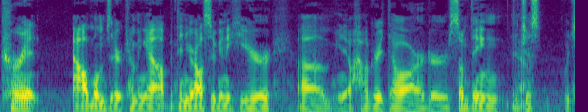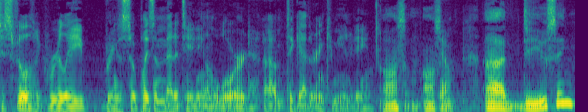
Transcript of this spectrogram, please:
current albums that are coming out, but then you're also going to hear, um, you know, "How Great Thou Art" or something that Yeah. just which just feels like really brings us to a place of meditating on the Lord um, together in community. Awesome, awesome. Uh, do you sing?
